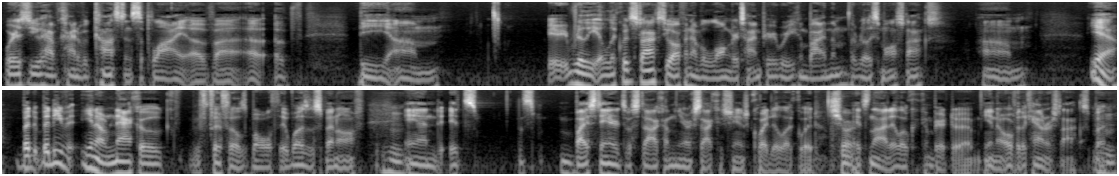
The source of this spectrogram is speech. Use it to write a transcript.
Whereas you have kind of a constant supply of uh, of the um, really illiquid stocks. You often have a longer time period where you can buy them. The really small stocks. Um, yeah, but but even you know NACCO fulfills both. It was a spinoff, Mm-hmm. and it's it's by standards of a stock on the New York Stock Exchange quite illiquid. Sure. it's not illiquid compared to you know over the counter stocks, but Mhm.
